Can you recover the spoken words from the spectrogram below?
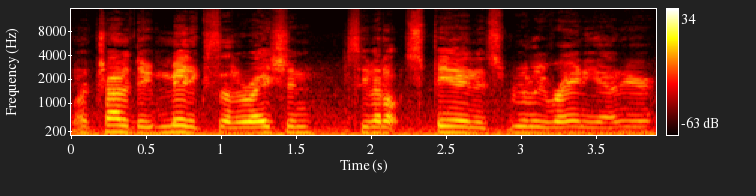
I'm gonna try to do mid acceleration, see if I don't spin. It's really rainy out here.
